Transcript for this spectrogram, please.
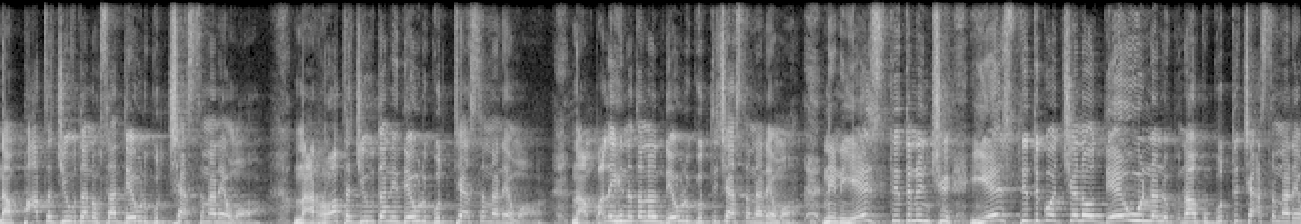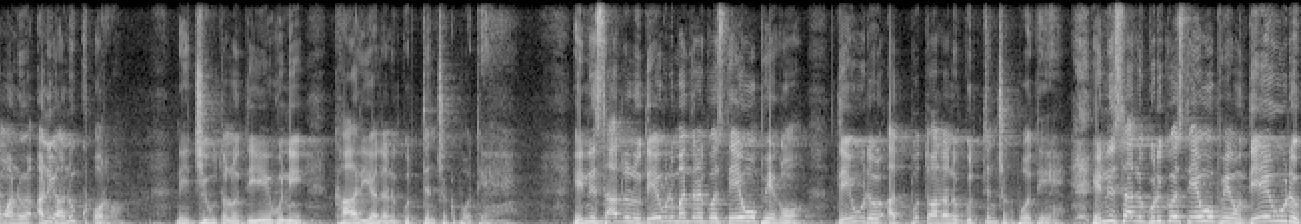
నా పాత జీవితాన్ని ఒకసారి దేవుడు గుర్తు చేస్తున్నాడేమో నా రోత జీవితాన్ని దేవుడు గుర్తు చేస్తున్నాడేమో నా బలహీనతలను దేవుడు గుర్తు చేస్తున్నాడేమో నేను ఏ స్థితి నుంచి ఏ స్థితికి వచ్చానో దేవుడు నన్ను నాకు గుర్తు చేస్తున్నాడేమో అని అని అనుకోరు. నీ జీవితంలో దేవుని కార్యాలను గుర్తించకపోతే ఎన్నిసార్లు నువ్వు దేవుని మందిరానికి వస్తే ఏం ఉపయోగం? దేవుడు అద్భుతాలను గుర్తించకపోతే ఎన్నిసార్లు గుడికి వస్తే ఏం ఉపయోగం? దేవుడు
